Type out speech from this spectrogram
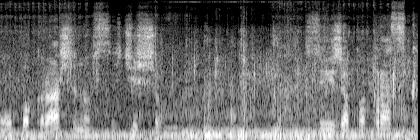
О, покрашено все, чи що? Свіжа покраска.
